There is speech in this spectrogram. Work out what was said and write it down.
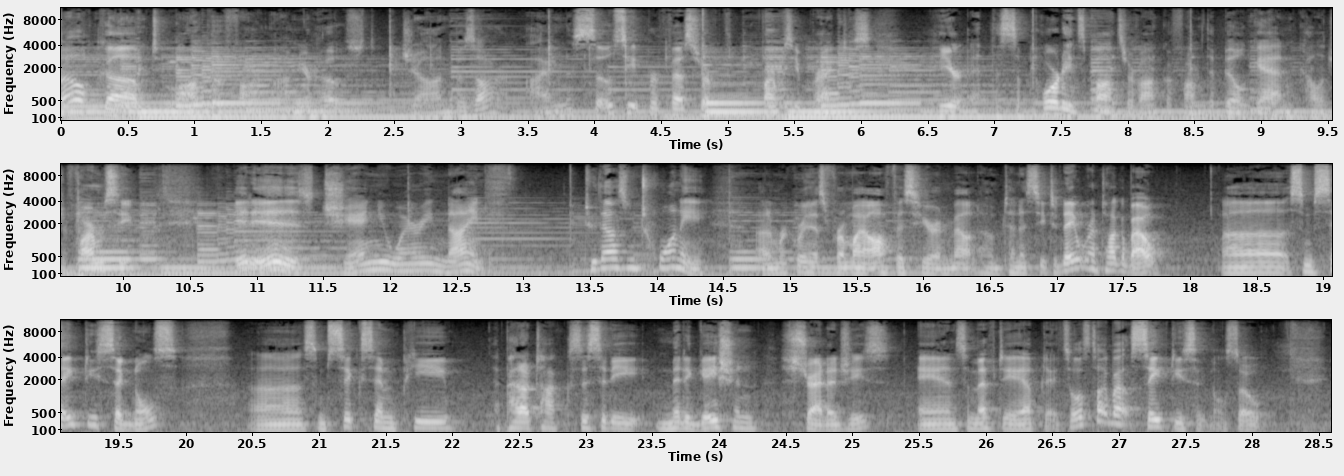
Welcome to OncoPharm. I'm your host, John Bossaer. I'm an associate professor of pharmacy practice here at the supporting sponsor of OncoPharm, the Bill Gatton College of Pharmacy. It is January 9th, 2020. I'm recording this from my office here in Mountain Home, Tennessee. Today we're going to talk about uh, some safety signals, uh, some 6MP hepatotoxicity mitigation strategies, and some FDA updates. So let's talk about safety signals. So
